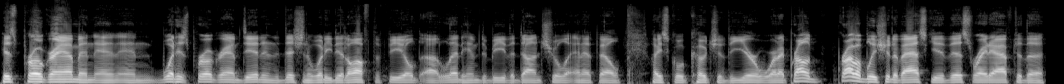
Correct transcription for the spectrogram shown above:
his program and, and and what his program did in addition to what he did off the field uh, led him to be the Don Shula NFL High School Coach of the Year award. I probably probably should have asked you this right after the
